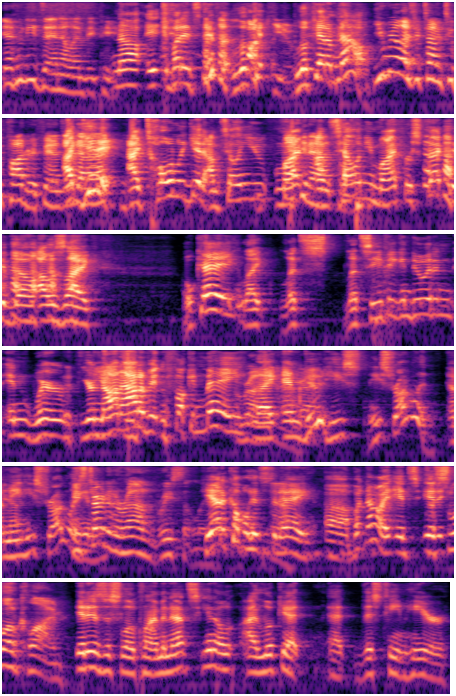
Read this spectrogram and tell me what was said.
yeah, who needs an NL MVP? no. It, but it's different. Look at you. look at him now. You realize you're talking to Padre fans. I right now, get right? it. I totally get it. I'm telling you my. I'm asshole. telling you my perspective though. I was like, okay, like let's let's see if he can do it in, in where you're you- not out of it in fucking May. Right, like, and right. dude, he's he's struggling. I mean, he's struggling. He's And turned it around recently. He had a couple hits today, uh, but no, it, it's it's a slow climb. it is a slow climb, and that's you know I look at at this team here,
